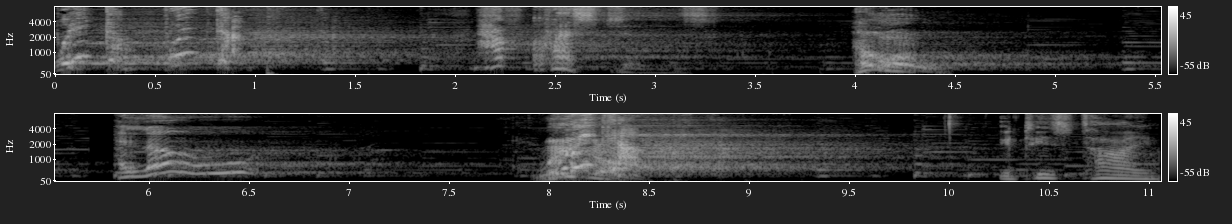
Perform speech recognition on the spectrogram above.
Wake up, wake up. Have questions. Hello. Hello? Wake, Wake up. up. It is time.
